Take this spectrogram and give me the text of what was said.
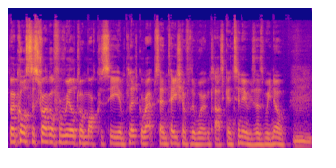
But of course, the struggle for real democracy and political representation for the working class continues, as we know. Mm.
